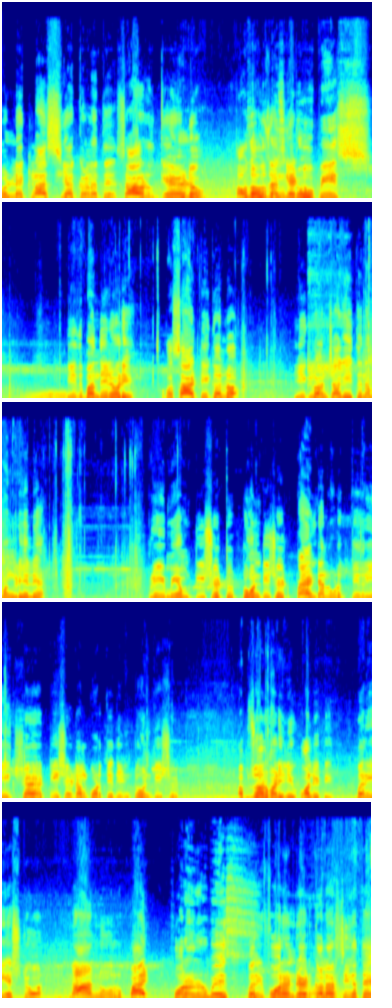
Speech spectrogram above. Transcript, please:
ಒಳ್ಳೆ ಕ್ಲಾಸಿಯಾಗಿ ಕಾಣುತ್ತೆ. ಸಾವಿರಕ್ಕೆ ಎರಡು. ತೌಸಂಡ್ಗೆ ಟು. ಪೀಸ್ ಇದು ಬಂದು ನೋಡಿ. ಹೊಸ ಆರ್ಟಿಕಲ್ಲು ಈಗ ಲಾಂಚ್ ಆಗೈತೆ ನಮ್ಮ ಅಂಗಡಿಯಲ್ಲಿ. Premium T shirt tone T shirt ಪ್ಯಾಂಟಲ್ಲಿ ಹುಡುಕ್ತಿದ್ರೆ ಈಗ ಶ ಟಿ ಶರ್ಟಲ್ಲಿ ಕೊಡ್ತಿದ್ದೀನಿ ಟೋನ್ ಟಿ ಶರ್ಟ್ ಅಬ್ಸರ್ವ್ ಮಾಡಿ ನೀವು ಕ್ವಾಲಿಟಿ ಬರೀ ಎಷ್ಟು? ನಾನ್ನೂರು ರೂಪಾಯಿ. ಫೋರ್ ಹಂಡ್ರೆಡ್ ರುಪೀಸ್ ಬರೀ ಫೋರ್ ಹಂಡ್ರೆಡ್ ಕಲರ್ ಸಿಗುತ್ತೆ.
